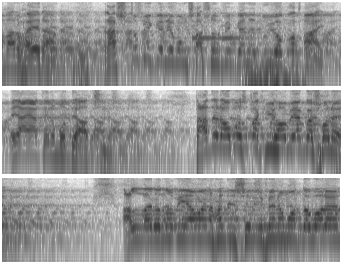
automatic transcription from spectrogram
আমার ভাইরা রাষ্ট্রবিজ্ঞান এবং শাসন বিজ্ঞানের দুইও কথায় এই আয়াতের মধ্যে আছে। তাদের অবস্থা কি হবে একবার শোনেন? আল্লাহ নবী আমার হাদিস শরীফের মধ্যে বলেন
